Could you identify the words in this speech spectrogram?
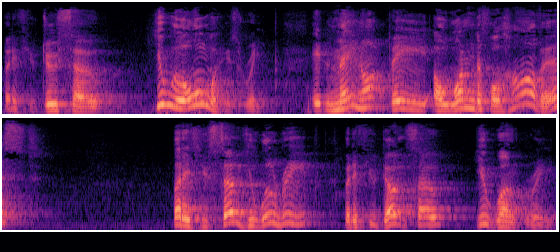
But if you do sow, you will always reap. It may not be a wonderful harvest, but if you sow, you will reap. But if you don't sow, you won't reap.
